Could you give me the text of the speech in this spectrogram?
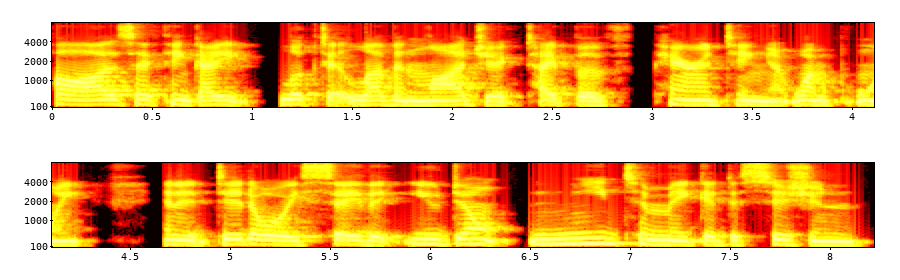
pause. I think I looked at love and logic type of parenting at one point, and it did always say that you don't need to make a decision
